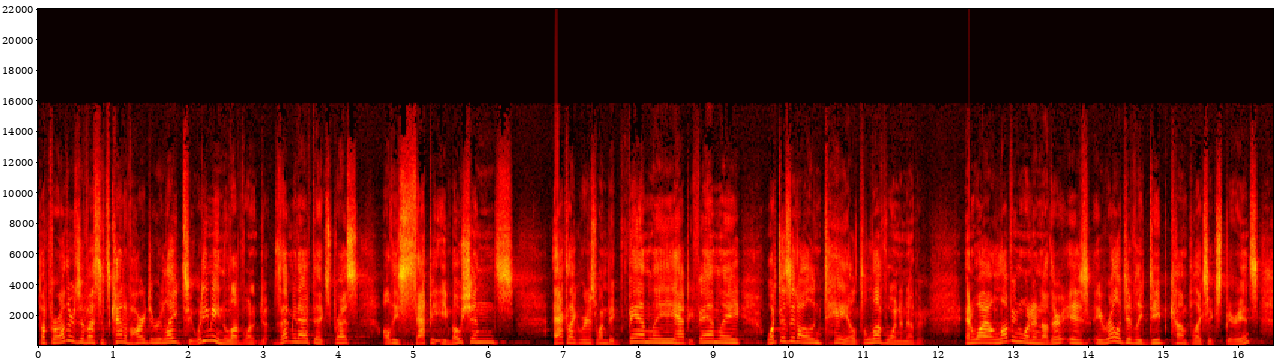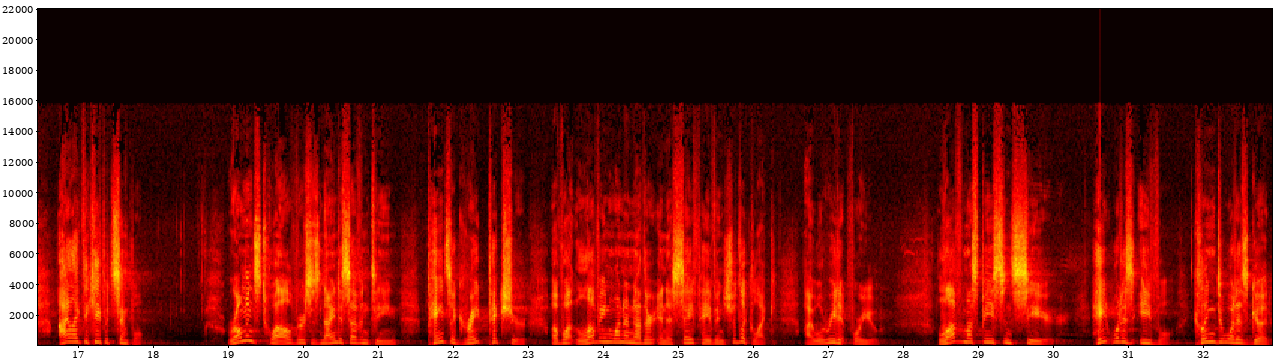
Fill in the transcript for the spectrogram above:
but for others of us, it's kind of hard to relate to. What do you mean, love one? Does that mean I have to express all these sappy emotions? act like we're just one big family, happy family. What does it all entail to love one another? And while loving one another is a relatively deep, complex experience, I like to keep it simple. Romans 12, verses 9 to 17, paints a great picture of what loving one another in a safe haven should look like. I will read it for you. Love must be sincere, hate what is evil, cling to what is good,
